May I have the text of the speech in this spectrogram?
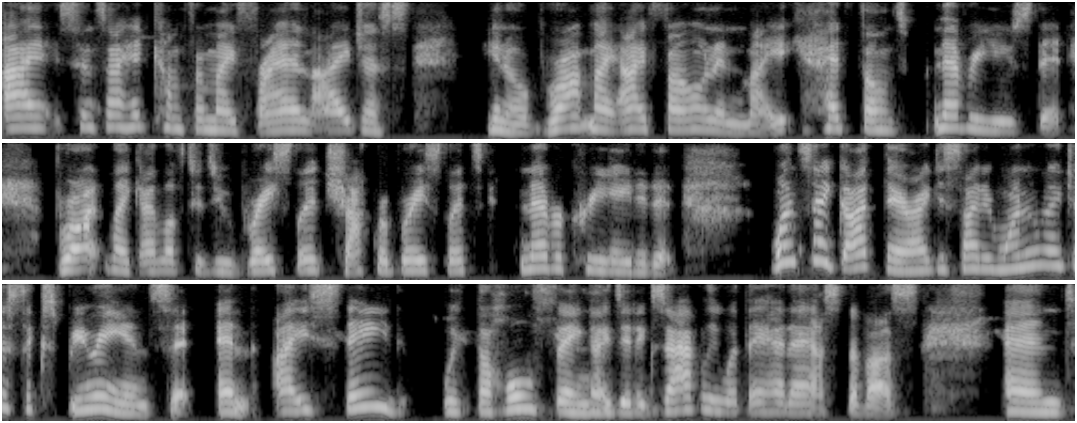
I since I had come from my friend, I just you know, brought my iPhone and my headphones, never used it. Brought like I love to do bracelets, chakra bracelets, never created it. Once I got there, I decided, why don't I just experience it? And I stayed with the whole thing. I did exactly what they had asked of us. And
